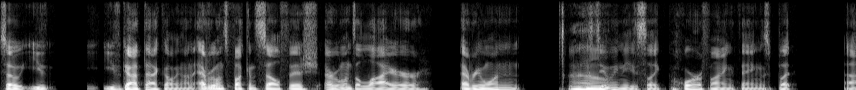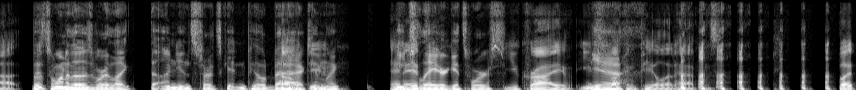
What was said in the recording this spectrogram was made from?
So you've you've got that going on. Everyone's fucking selfish. Everyone's a liar. Everyone is Oh. doing these like horrifying things. But uh, it's one of those where like the onion starts getting peeled back and Oh, dude. like And each layer gets worse. you cry each Yeah. fucking peel that happens. but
